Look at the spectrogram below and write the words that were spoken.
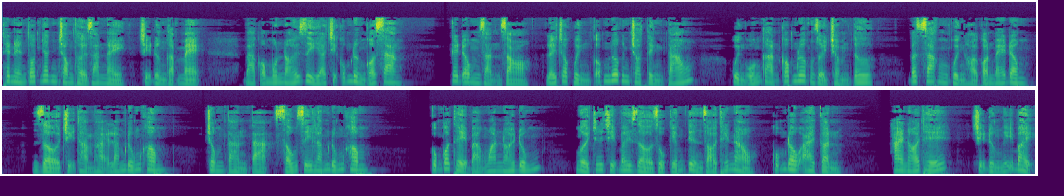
Thế nên tốt nhất trong thời gian này, Chị đừng gặp mẹ. Bà có muốn nói gì chị cũng đừng có sang. Cái đông dặn dò, Lấy cho Quỳnh cốc nước cho tỉnh táo. Quỳnh uống cạn cốc nước rồi trầm tư. Bất giác Quỳnh hỏi con bé Đông, Giờ chị thảm hại lắm đúng không? Trông tàn tạ, xấu xí lắm đúng không? Cũng có thể bà ngoan nói đúng. Người như chị bây giờ dù kiếm tiền giỏi thế nào, Cũng đâu ai cần. Ai nói thế, Chị đừng nghĩ bậy.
